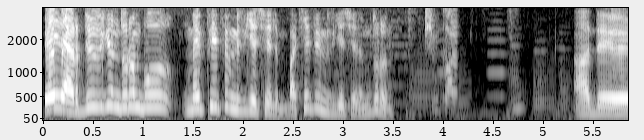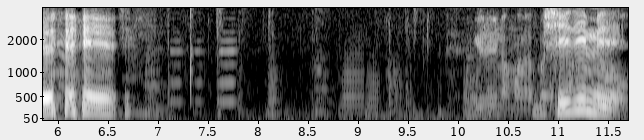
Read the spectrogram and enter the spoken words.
Beyler düzgün durun bu map hepimiz geçelim. Bak hepimiz geçelim durun. Şimdi kar- Hadi. Yürüyün amına. Bir şey diyeyim mi?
